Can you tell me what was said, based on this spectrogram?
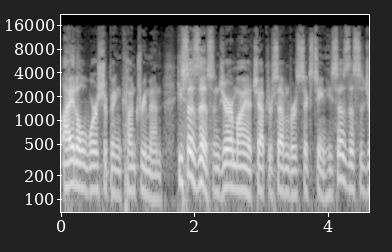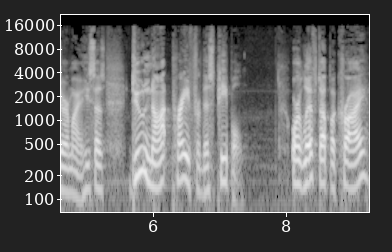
idol worshiping countrymen. He says this in Jeremiah chapter 7, verse 16. He says this to Jeremiah. He says, Do not pray for this people, or lift up a cry,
